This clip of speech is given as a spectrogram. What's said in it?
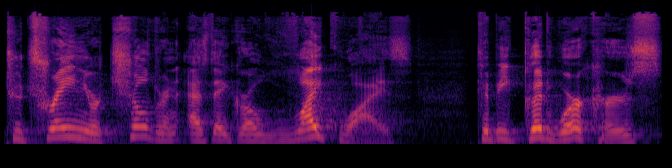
to train your children as they grow likewise to be good workers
